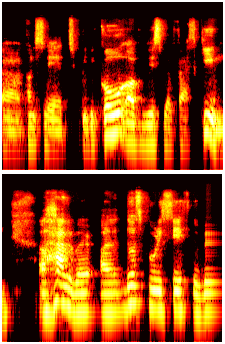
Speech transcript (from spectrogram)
uh, considered to be the goal of this welfare scheme. Uh, however, uh, those who receive the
